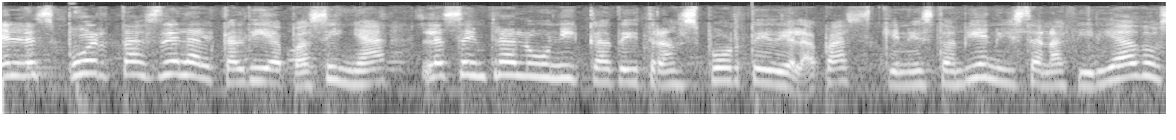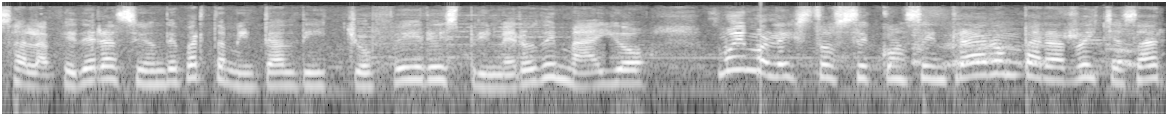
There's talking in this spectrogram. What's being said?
En las puertas de la alcaldía Paseña, la Central Única de Transporte de La Paz, quienes también están afiliados a la Federación Departamental de Choferes Primero de Mayo, muy molestos se concentraron para rechazar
